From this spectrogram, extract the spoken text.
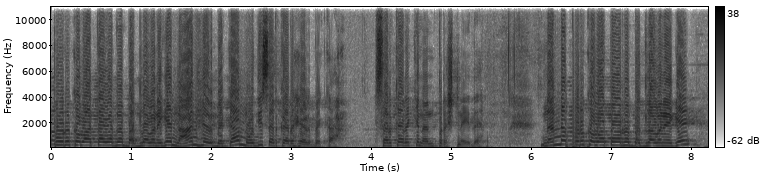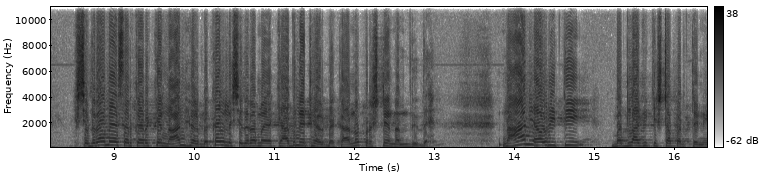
ಪೂರಕ ವಾತಾವರಣ ಬದಲಾವಣೆಗೆ ನಾನು ಹೇಳಬೇಕಾ, ಮೋದಿ ಸರ್ಕಾರ ಹೇಳಬೇಕಾ? ಸರ್ಕಾರಕ್ಕೆ ನನ್ನ ಪ್ರಶ್ನೆ ಇದೆ. ನನ್ನ ಪೂರಕ ವಾತಾವರಣ ಬದಲಾವಣೆಗೆ ಸಿದ್ದರಾಮಯ್ಯ ಸರ್ಕಾರಕ್ಕೆ ನಾನು ಹೇಳಬೇಕಾ, ಇಲ್ಲ ಸಿದ್ದರಾಮಯ್ಯ ಕ್ಯಾಬಿನೆಟ್ ಹೇಳಬೇಕಾ ಅನ್ನೋ ಪ್ರಶ್ನೆ ನಂದಿದೆ. ನಾನು ಯಾವ ರೀತಿ ಬದಲಾಗಕ್ಕೆ ಇಷ್ಟಪಡ್ತೀನಿ?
